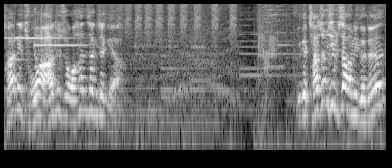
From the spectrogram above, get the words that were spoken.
자리 좋아 아주 좋아 환상적이야. 이거 자존심 싸움이거든.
